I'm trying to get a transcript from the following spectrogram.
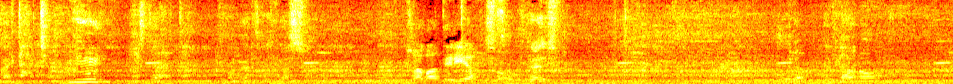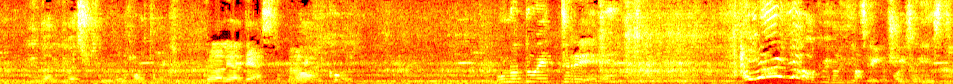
Vai, taccia. Aspetta, magari sbagli da solo. C'è la batteria. So, ok? su. Ora, da piano, devi dare diverso su la porta da giù. Quella lì a destra, quella lì. Vai, corri. Uno, due, tre. Aia, aia! Qui con l'inizio, qui, poi sinistra.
